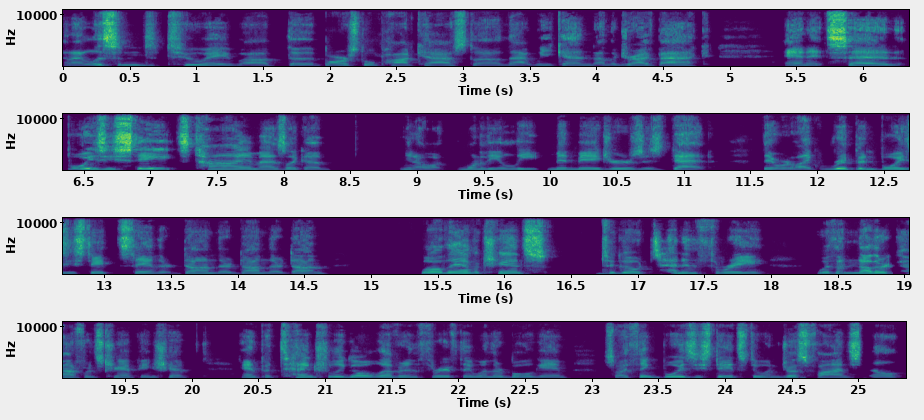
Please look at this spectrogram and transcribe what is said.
And I listened to a uh, the Barstool podcast uh, that weekend on the drive back, and it said Boise State's time as like a, you know, one of the elite mid majors is dead. They were like ripping Boise State, saying they're done, they're done, they're done. Well, they have a chance to go ten and three with another conference championship and potentially go 11 and 3 if they win their bowl game. So I think Boise State's doing just fine still.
